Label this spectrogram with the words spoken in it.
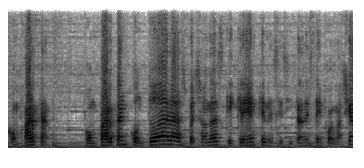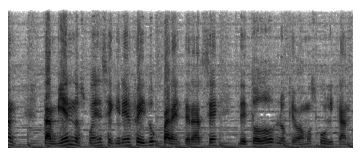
compartan. Compartan con todas las personas que crean que necesitan esta información. También nos pueden seguir en Facebook para enterarse de todo lo que vamos publicando.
